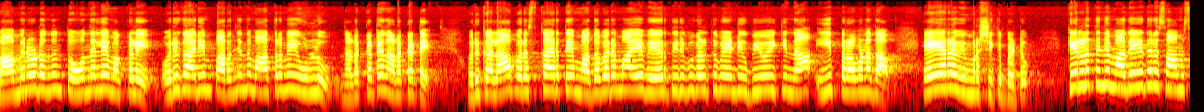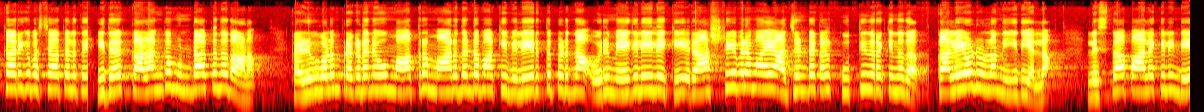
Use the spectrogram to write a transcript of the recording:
മാമനോടൊന്നും തോന്നലേ മക്കളെ? ഒരു കാര്യം പറഞ്ഞെന്ന് മാത്രമേ ഉള്ളൂ. നടക്കട്ടെ നടക്കട്ടെ. ഒരു കലാപുരസ്കാരത്തെ മതപരമായ വേർതിരിവുകൾക്ക് വേണ്ടി ഉപയോഗിക്കുന്ന ഈ പ്രവണത ഏറെ വിമർശിക്കപ്പെട്ടു. കേരളത്തിന്റെ മതേതര സാംസ്കാരിക പശ്ചാത്തലത്തിൽ ഇത് കളങ്കമുണ്ടാക്കുന്നതാണ്. കഴിവുകളും പ്രകടനവും മാത്രം മാനദണ്ഡമാക്കി വിലയിരുത്തപ്പെടുന്ന ഒരു മേഖലയിലേക്ക് രാഷ്ട്രീയപരമായ അജണ്ടകൾ കുത്തിനിറയ്ക്കുന്നത് കലയോടുള്ള നീതിയല്ല. ലസിത പാലക്കലിന്റെ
